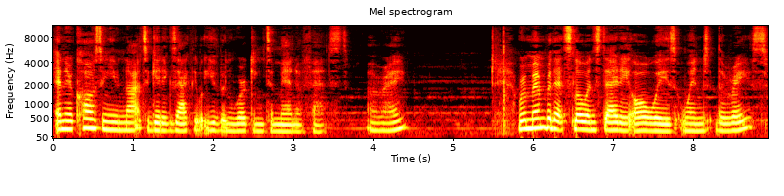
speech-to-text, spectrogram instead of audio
and they're causing you not to get exactly what you've been working to manifest. All right. Remember that slow and steady always wins the race,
